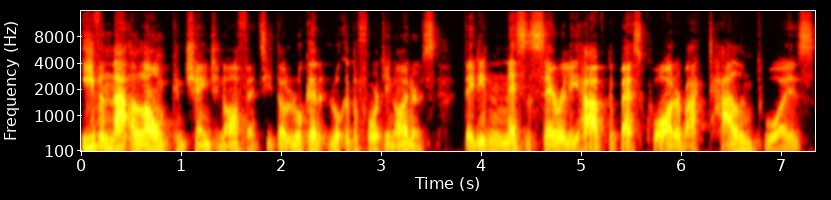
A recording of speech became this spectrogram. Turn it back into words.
even that alone can change an offense. You don't look at look at the 49ers. They didn't necessarily have the best quarterback talent wise,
